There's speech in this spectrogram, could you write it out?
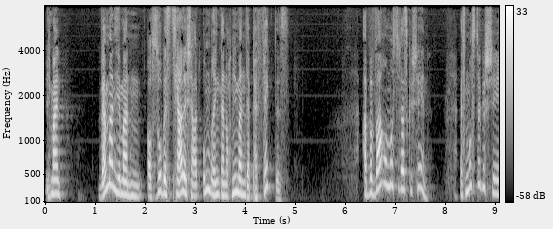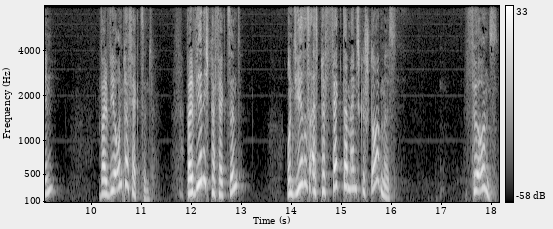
Ich meine, wenn man jemanden auf so bestialische Art umbringt, dann noch niemanden, der perfekt ist. Aber warum musste das geschehen? Es musste geschehen, weil wir unperfekt sind. Weil wir nicht perfekt sind und Jesus als perfekter Mensch gestorben ist. Für uns.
